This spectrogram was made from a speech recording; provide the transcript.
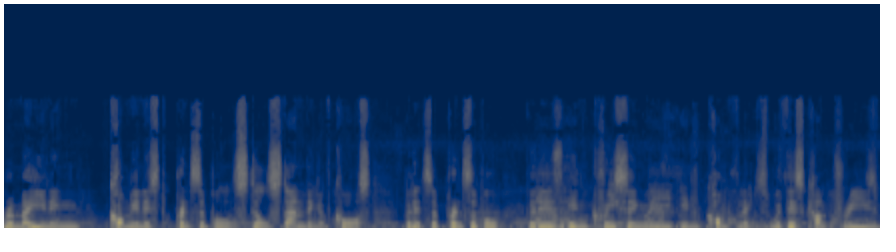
remaining communist principles still standing, of course, but it's a principle that is increasingly in conflict with this country's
